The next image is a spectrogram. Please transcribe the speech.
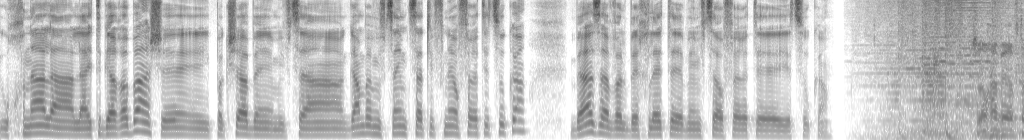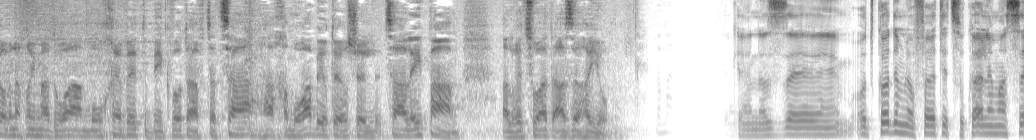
הוכנה לאתגר הבא, שהיא פגשה במבצע, גם במבצעים קצת לפני עופרת יצוקה בעזה, אבל בהחלט במבצע עופרת יצוקה. שלום לכם וערב טוב, אנחנו עם מהדורה מורחבת בעקבות ההפצצה החמורה ביותר של צה"ל אי פעם על רצועת עזה היום. כן, אז uh, עוד קודם לעופרת יצוקה למעשה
